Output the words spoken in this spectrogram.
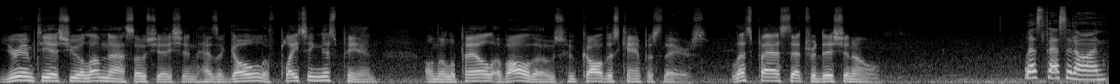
Your MTSU Alumni Association has a goal of placing this pin on the lapel of all those who call this campus theirs. Let's pass that tradition on. Let's pass it on.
